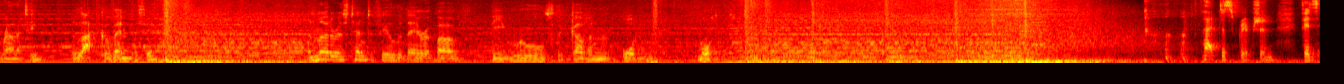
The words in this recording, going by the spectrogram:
morality, a lack of empathy. And murderers tend to feel that they are above the rules that govern ordinary mortals. That description fits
